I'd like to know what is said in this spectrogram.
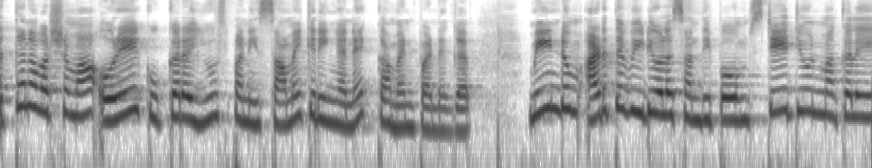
எத்தனை வருஷமாக ஒரே குக்கரை யூஸ் பண்ணி சமைக்கிறீங்கன்னு கமெண்ட் பண்ணுங்க. மீண்டும் அடுத்த வீடியோவில் சந்திப்போம். ஸ்டே டியூன் மக்களே.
